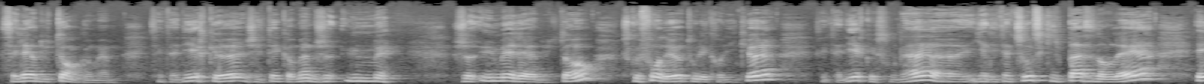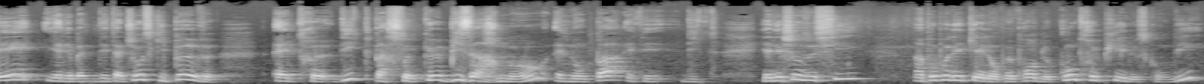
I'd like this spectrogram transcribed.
c'est l'air du temps quand même. C'est-à-dire que j'étais quand même, je humais. Je humais l'air du temps, ce que font d'ailleurs tous les chroniqueurs, c'est-à-dire que soudain, euh, il y a des tas de choses qui passent dans l'air et il y a des, tas de choses qui peuvent être dites parce que, bizarrement, elles n'ont pas été dites. Il y a des choses aussi à propos desquelles on peut prendre le contre-pied de ce qu'on dit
